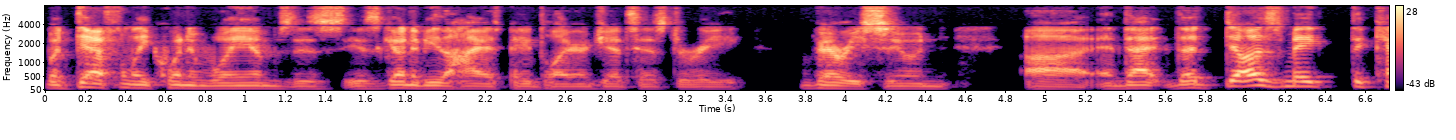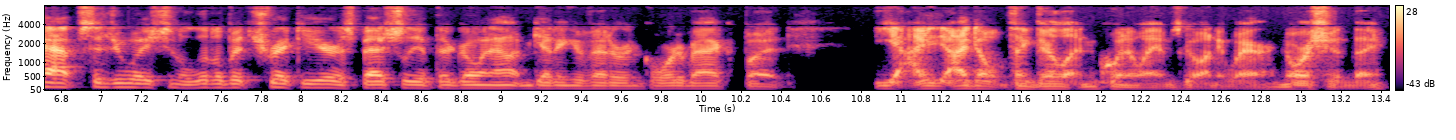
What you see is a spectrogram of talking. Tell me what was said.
but definitely Quinnen Williams is is going to be the highest paid player in Jets history very soon. Uh, and that that does make the cap situation a little bit trickier, especially if they're going out and getting a veteran quarterback. But yeah, I, I don't think they're letting Quinnen Williams go anywhere, nor should they.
